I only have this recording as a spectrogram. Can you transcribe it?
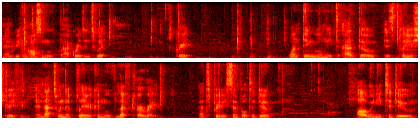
And we can also move backwards into it. Great. One thing we'll need to add though is player strafing, and that's when the player can move left or right. That's pretty simple to do. All we need to do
